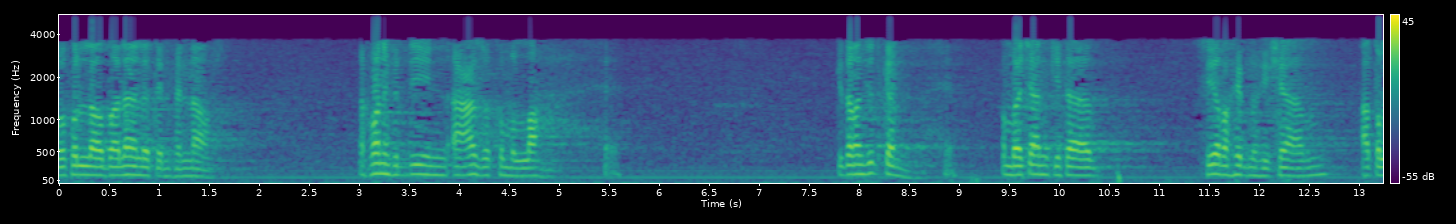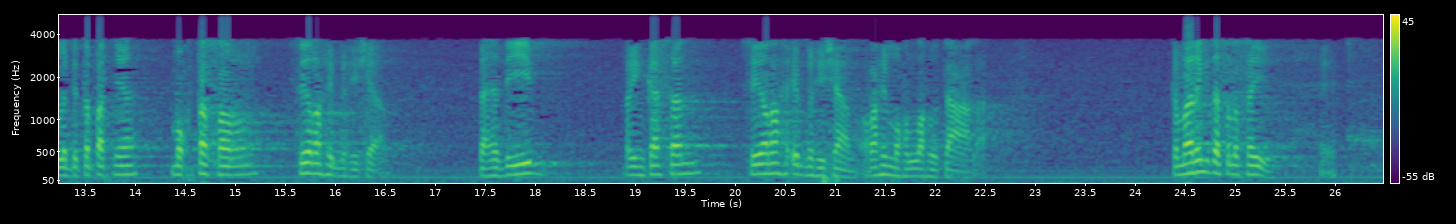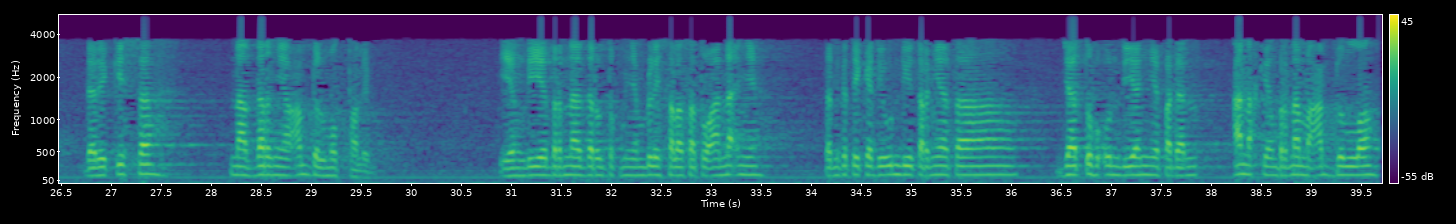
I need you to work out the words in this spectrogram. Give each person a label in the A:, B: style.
A: وكل ضلالة في النار أخواني في الدين أعزكم الله Kita lanjutkan pembacaan kitab Sirah Ibn Hisham atau lebih tepatnya Mukhtasar Sirah Ibn Hisham. Tahdib ringkasan Sirah Ibn Hisham rahimahullahu taala. Kemarin kita selesai dari kisah nadarnya Abdul Muttalib yang dia bernadar untuk menyembelih salah satu anaknya. Dan ketika diundi ternyata jatuh undiannya pada anak yang bernama Abdullah.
